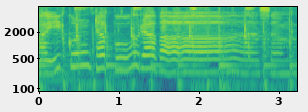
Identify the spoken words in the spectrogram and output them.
వైకుంఠపురవాసం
